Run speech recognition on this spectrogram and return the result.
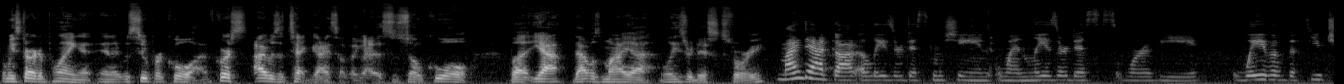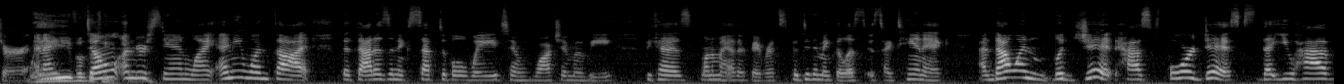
And we started playing it and it was super cool. Of course, I was a tech guy, so I was like, wow, This is so cool. But yeah, that was my uh, Laserdisc story. My dad got a laser disc machine when laser discs were the wave of the future. and I don't understand why anyone thought that that is an acceptable way to watch a movie because one of my other favorites, but didn't make the list, is Titanic. And that one legit has four discs that you have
